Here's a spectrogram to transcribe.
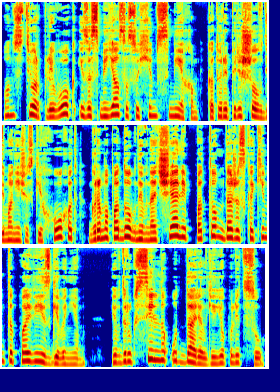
Он стер плевок и засмеялся сухим смехом, который перешел в демонический хохот, громоподобный вначале, потом даже с каким-то повизгиванием и вдруг сильно ударил ее по лицу.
